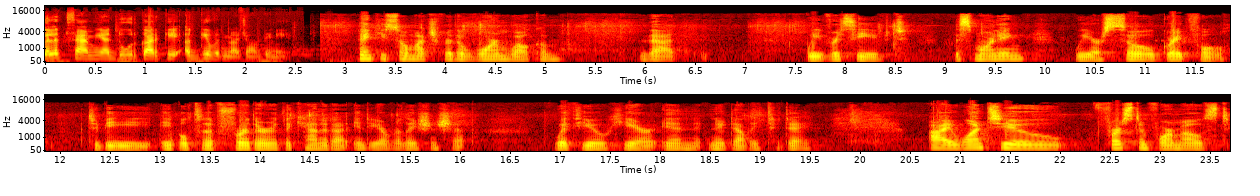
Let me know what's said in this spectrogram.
ਗਲਤਫਹਿਮੀਆਂ ਦੂਰ ਕਰਕੇ ਅੱਗੇ ਵਧਣਾ ਚਾਹੁੰਦੇ ਨੇ Thank you so much for the warm welcome that we've received this morning. We are so grateful to be able to further the Canada India relationship with you here in New Delhi today. I want to first and foremost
